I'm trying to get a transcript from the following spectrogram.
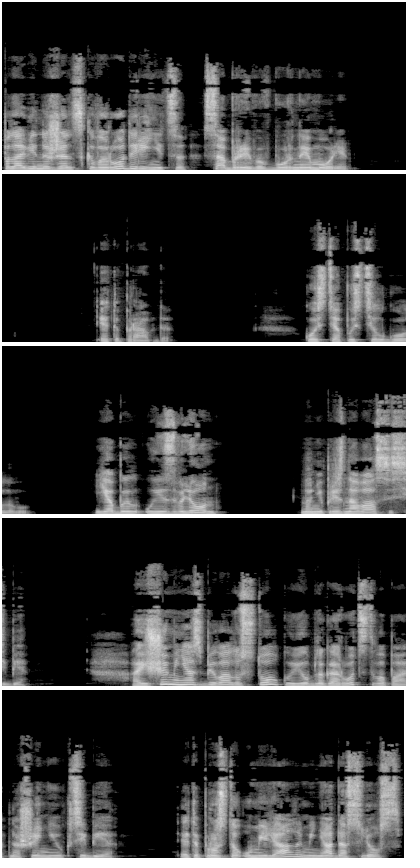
половина женского рода ринется с обрыва в бурное море». «Это правда». Костя опустил голову. «Я был уязвлен, но не признавался себе. А еще меня сбивало с толку ее благородство по отношению к тебе. Это просто умиляло меня до слез.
